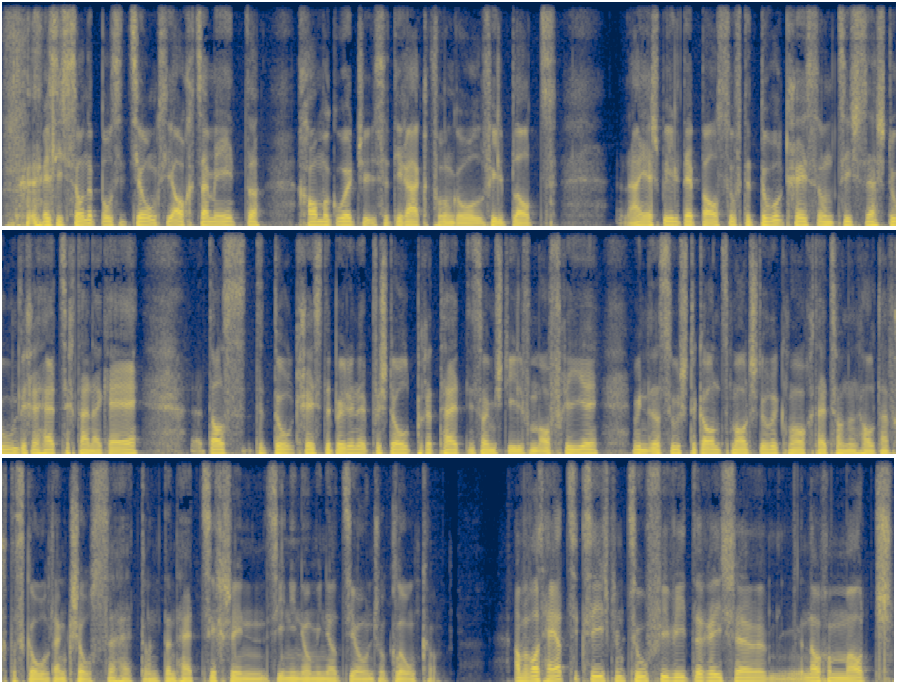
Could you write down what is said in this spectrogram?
Es ist so eine Position, 18 Meter, kann man gut schiessen, direkt vor dem Goal, viel Platz. Nein, er spielt den Pass auf den Turkis und es ist das Erstaunliche hat sich dann ergeben, dass der Turkis den Böllen nicht verstolpert hat, so im Stil vom Afriye, wie er das sonst den ganzen Match durchgemacht hat, sondern halt einfach das Goal dann geschossen hat und dann hat sich schon seine Nomination schon gelohnt. Aber was herzig war beim Zuffi wieder, ist äh, nach dem Match,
